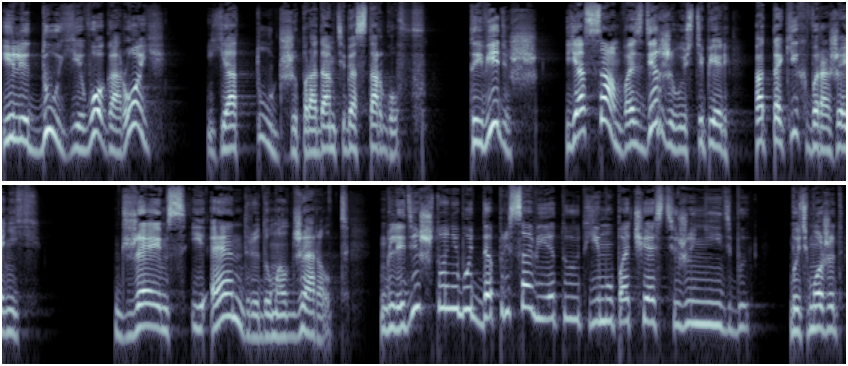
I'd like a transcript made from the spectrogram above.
или дуй его горой, я тут же продам тебя с торгов. Ты видишь, я сам воздерживаюсь теперь от таких выражений. Джеймс и Эндрю, думал Джеральд, гляди что-нибудь да присоветуют ему по части женитьбы. Быть может,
